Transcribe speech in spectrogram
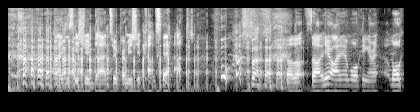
And they just issued uh, two premiership cups out. so, so here I am walking around, walk,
